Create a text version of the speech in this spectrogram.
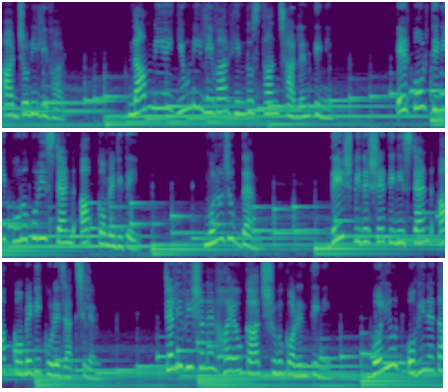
আর জনি লিভার নাম নিয়ে ইউনি লিভার হিন্দুস্থান ছাড়লেন তিনি। এরপর তিনি পুরোপুরি স্ট্যান্ড আপ কমেডিতেই মনোযোগ দেন। দেশ বিদেশে তিনি স্ট্যান্ড আপ কমেডি করে যাচ্ছিলেন। টেলিভিশনের হয়েও কাজ শুরু করেন তিনি। বলিউড অভিনেতা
